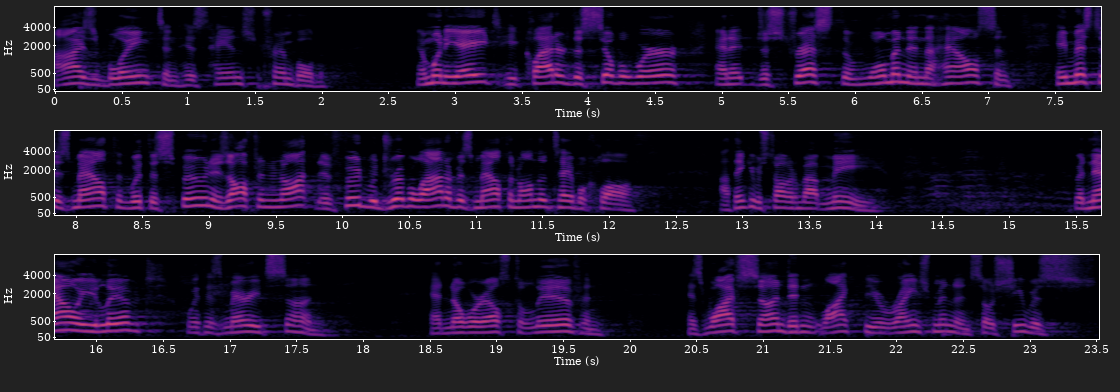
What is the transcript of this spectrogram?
eyes blinked and his hands trembled. And when he ate, he clattered the silverware, and it distressed the woman in the house. And he missed his mouth with the spoon. As often as not, the food would dribble out of his mouth and on the tablecloth. I think he was talking about me. But now he lived with his married son, had nowhere else to live, and his wife's son didn't like the arrangement, and so she was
